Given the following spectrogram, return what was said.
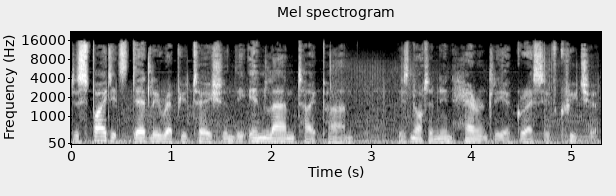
Despite its deadly reputation, the inland taipan is not an inherently aggressive creature.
